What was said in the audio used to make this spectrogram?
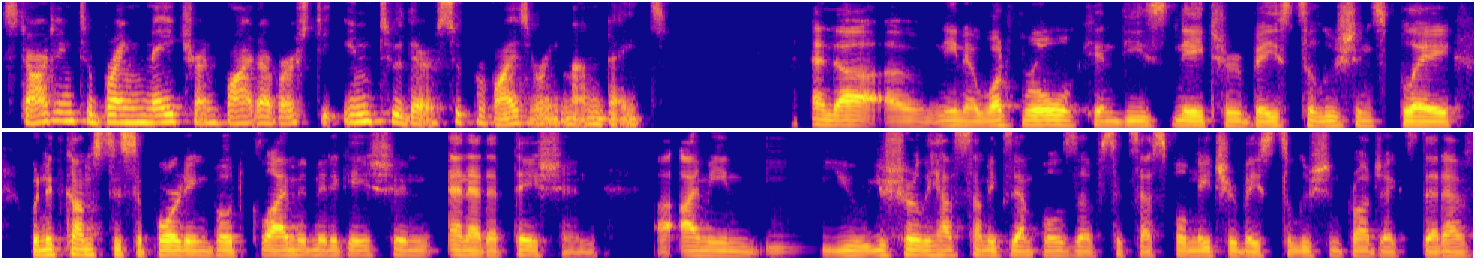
starting to bring nature and biodiversity into their supervisory mandates. And uh, uh, Nina, what role can these nature-based solutions play when it comes to supporting both climate mitigation and adaptation? I mean, you you surely have some examples of successful nature-based solution projects that have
